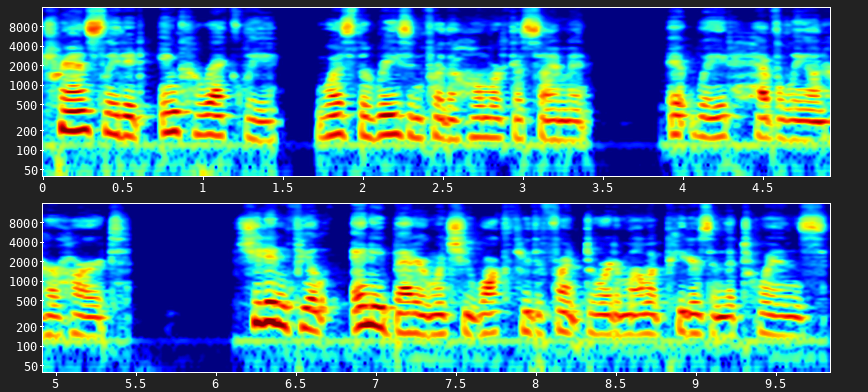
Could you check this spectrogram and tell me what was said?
translated incorrectly, was the reason for the homework assignment. It weighed heavily on her heart. She didn't feel any better when she walked through the front door to Mama Peters and the twins.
